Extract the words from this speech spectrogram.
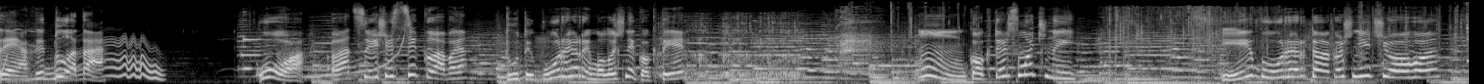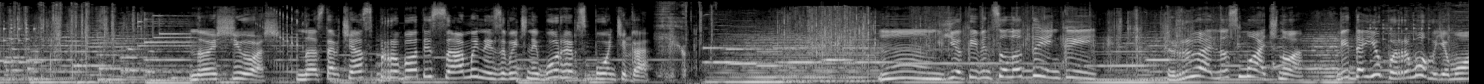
Ех, гидота. О, а це щось цікаве. Тут і бургер, і молочний коктейль. Мм, коктейль смачний. І бургер також нічого. Ну що ж, настав час спробувати самий незвичний бургер з пончика. Мм, який він солоденький. Реально смачно. Віддаю перемогу йому.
